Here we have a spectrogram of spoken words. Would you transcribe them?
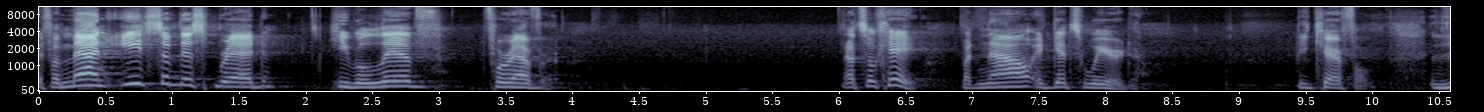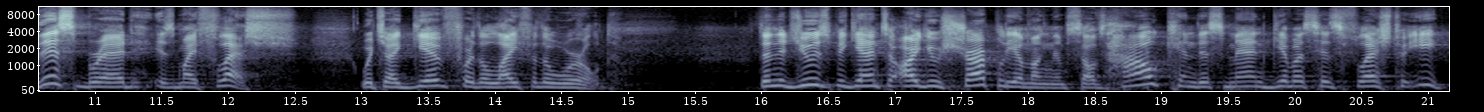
If a man eats of this bread, he will live forever. That's okay, but now it gets weird. Be careful. This bread is my flesh, which I give for the life of the world. Then the Jews began to argue sharply among themselves How can this man give us his flesh to eat?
